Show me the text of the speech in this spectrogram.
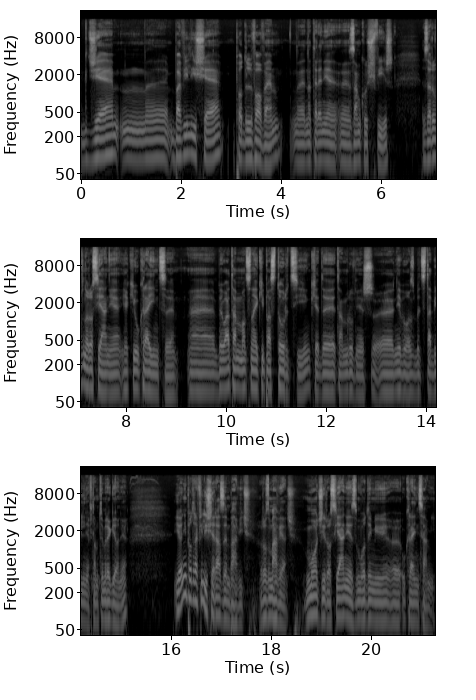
gdzie mm, bawili się pod Lwowem na terenie zamku Świsz zarówno Rosjanie, jak i Ukraińcy. E, Była tam mocna ekipa z Turcji, kiedy tam również e, nie było zbyt stabilnie w tamtym regionie. I oni potrafili się razem bawić, rozmawiać. Młodzi Rosjanie z młodymi e, Ukraińcami.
